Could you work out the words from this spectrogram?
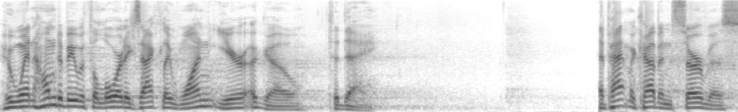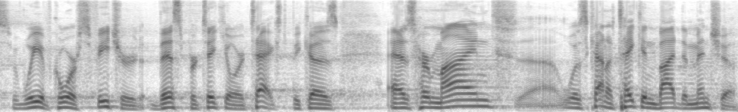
who went home to be with the Lord exactly one year ago today. At Pat McCubbin's service, we of course featured this particular text because as her mind uh, was kind of taken by dementia,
